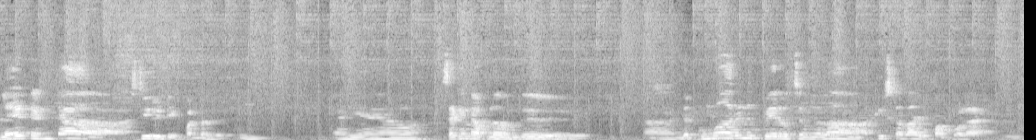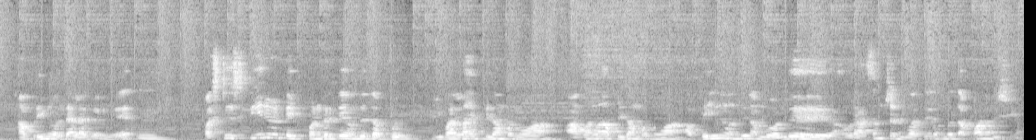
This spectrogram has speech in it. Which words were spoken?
பிளேட்டண்டா ஸ்டீரியோடைப் பண்றது. செகண்ட் ஹாஃப்ல வந்து அஹ், இந்த குமார்னு பேர் வச்சவங்க எல்லாம் அக்யூஸ்டா தான் இருப்பான் போல அப்படின்னு ஒரு டைலாக் வருது. ஃபர்ஸ்ட் ஸ்டீரியோ டைப் பண்றதே வந்து தப்பு. இவன்லாம் இப்படிதான் பண்ணுவான். அவன்லாம் அப்படிதான் பண்ணுவான். அப்படின்னு வந்து நம்ம வந்து ஒரு அசம்ஷன் பார்த்து ரொம்ப தப்பான விஷயம்.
